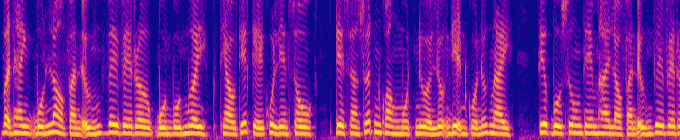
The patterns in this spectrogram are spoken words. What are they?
vận hành 4 lò phản ứng VVR440 theo thiết kế của Liên Xô để sản xuất khoảng một nửa lượng điện của nước này. Việc bổ sung thêm hai lò phản ứng VVR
